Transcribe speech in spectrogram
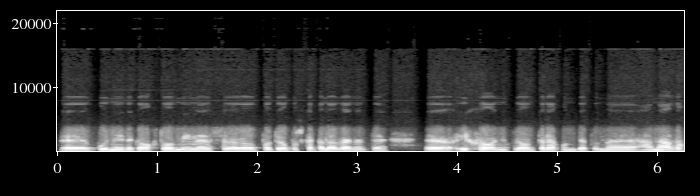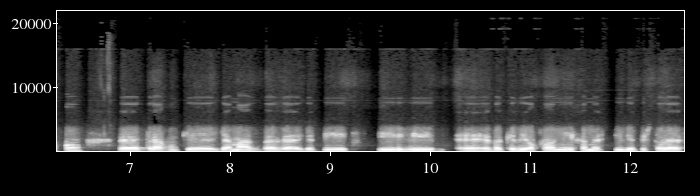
ε, που είναι οι 18 μήνες, ε, οπότε όπως καταλαβαίνετε ε, οι χρόνοι πλέον τρέχουν για τον ε, ανάδοχο, ε, τρέχουν και για μας βέβαια γιατί ήδη ε, εδώ και δύο χρόνια είχαμε στείλει επιστολές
